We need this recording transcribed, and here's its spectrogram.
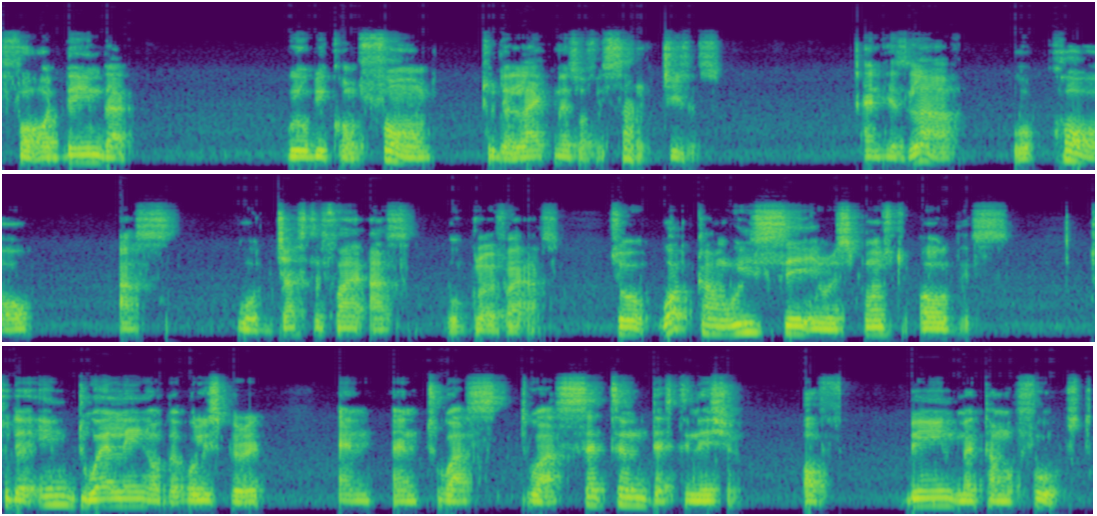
foreordained that will be conformed to the likeness of His Son, Jesus. And His love will call us, will justify us, will glorify us. So, what can we say in response to all this? To the indwelling of the Holy Spirit and, and to us to a certain destination of being metamorphosed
